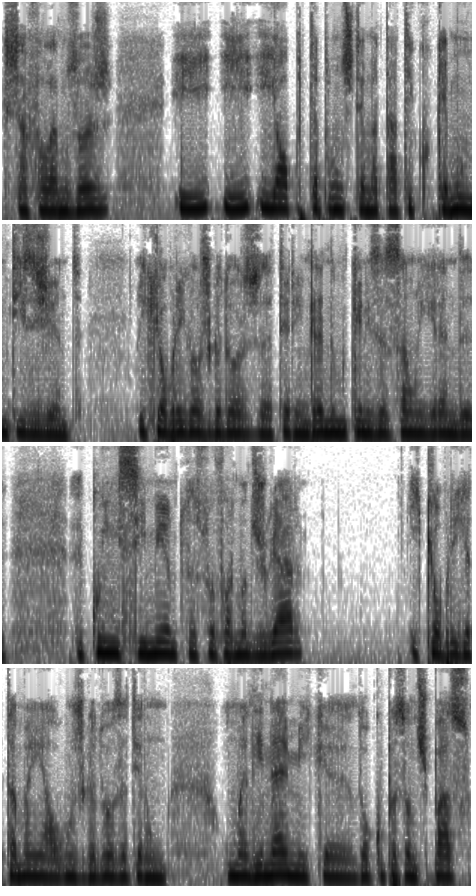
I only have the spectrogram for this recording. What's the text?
que já falamos hoje, e, e, e opta por um sistema tático que é muito exigente e que obriga os jogadores a terem grande mecanização e grande conhecimento da sua forma de jogar e que obriga também alguns jogadores a ter um, uma dinâmica de ocupação de espaço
